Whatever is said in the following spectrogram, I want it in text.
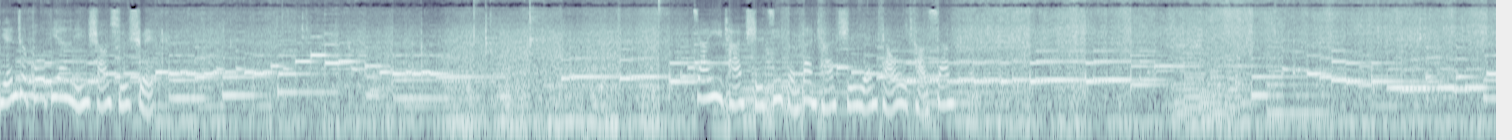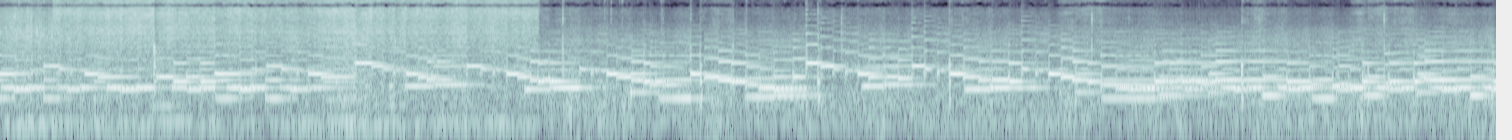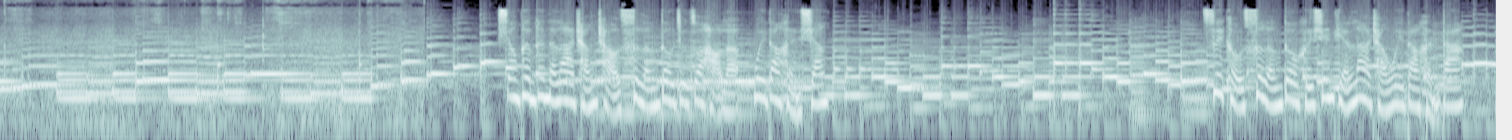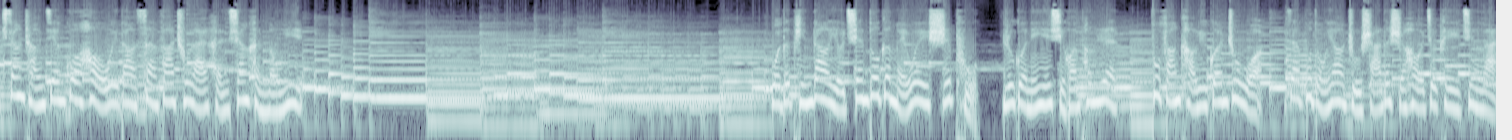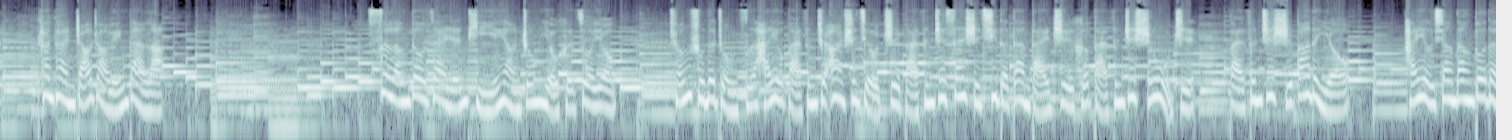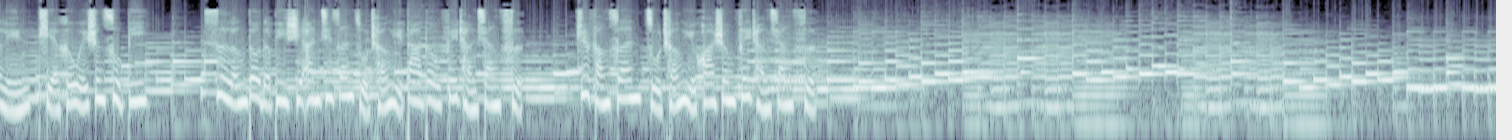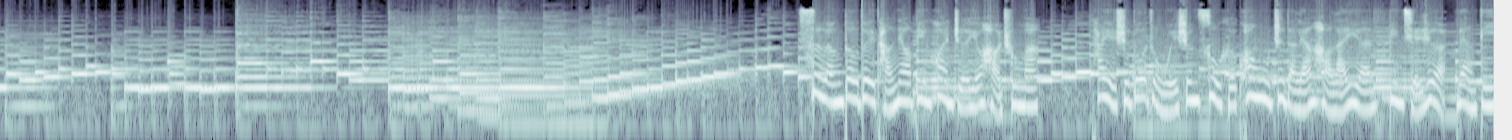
沿着锅边淋少许水，加一茶匙鸡粉、半茶匙盐调味炒香。腊肠炒四棱豆就做好了，味道很香。脆口四棱豆和鲜甜腊肠味道很搭，香肠煎过后味道散发出来很香很浓郁。我的频道有千多个美味食谱，如果您也喜欢烹饪，不妨考虑关注我，在不懂要煮啥的时候就可以进来看看找找灵感了。四棱豆在人体营养中有何作用？成熟的种子含有百分之二十九至百分之三十七的蛋白质和百分之十五至百分之十八的油，含有相当多的磷、铁和维生素 B。四棱豆的必需氨基酸组成与大豆非常相似，脂肪酸组成与花生非常相似。豆对糖尿病患者有好处吗？它也是多种维生素和矿物质的良好来源，并且热量低。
